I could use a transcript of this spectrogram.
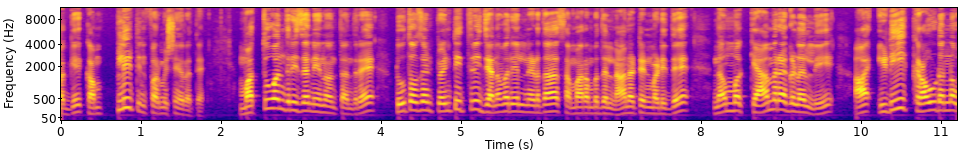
ಬಗ್ಗೆ ಕಂಪ್ಲೀಟ್ ಇನ್ಫಾರ್ಮೇಷನ್ ಇರುತ್ತೆ. ಮತ್ತು ಒಂದು ರೀಸನ್ ಏನು ಅಂತಂದರೆ ಟೂ ತೌಸಂಡ್ ಟ್ವೆಂಟಿ ತ್ರೀ ಜನವರಿಯಲ್ಲಿ ನಡೆದ ಸಮಾರಂಭದಲ್ಲಿ ನಾನು ಅಟೆಂಡ್ ಮಾಡಿದ್ದೆ. ನಮ್ಮ ಕ್ಯಾಮ್ರಾಗಳಲ್ಲಿ ಆ ಇಡೀ ಕ್ರೌಡನ್ನು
